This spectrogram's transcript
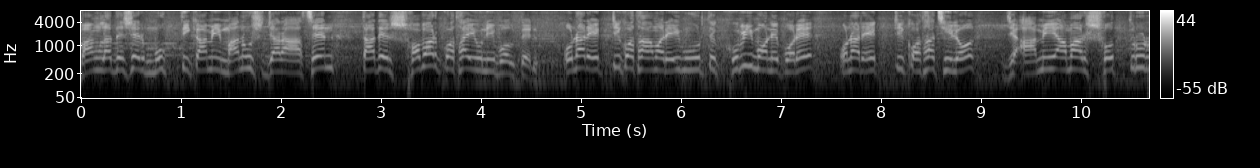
বাংলাদেশের মুক্তিকামী মানুষ যারা আছেন, তাদের সবার কথাই উনি বলতেন। ওনার একটি কথা আমার এই মুহূর্তে খুবই মনে পড়ে। ওনার একটি কথা ছিল যে আমি আমার শত্রুর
